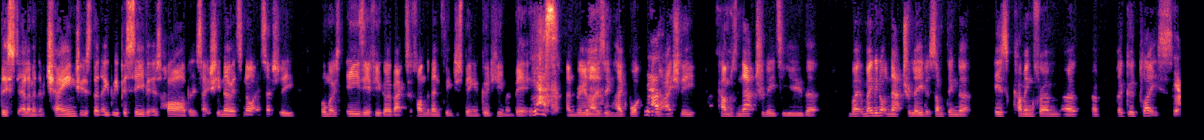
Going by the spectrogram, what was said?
this element of change is that we perceive it as hard, but it's actually no, it's not. It's actually almost easy if you go back to fundamentally just being a good human being. Yes, and realizing like what yeah. what actually comes naturally to you that maybe not naturally, but something that is coming from a, a good place. Yeah.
